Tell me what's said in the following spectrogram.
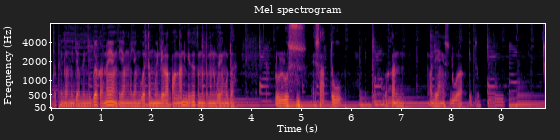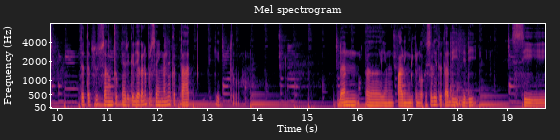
Tapi nggak ngejamin juga karena yang yang yang gue temuin di lapangan gitu teman-teman gue yang udah lulus S1 gitu. Bahkan ada yang S2 gitu. Tetap susah untuk nyari kerja karena persaingannya ketat gitu. Dan uh, yang paling bikin gue kesel itu tadi jadi si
